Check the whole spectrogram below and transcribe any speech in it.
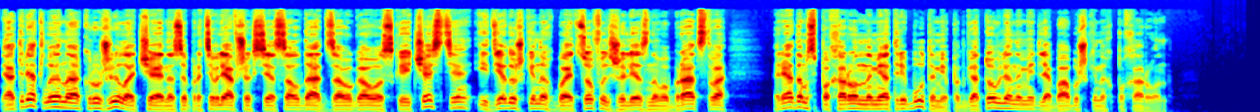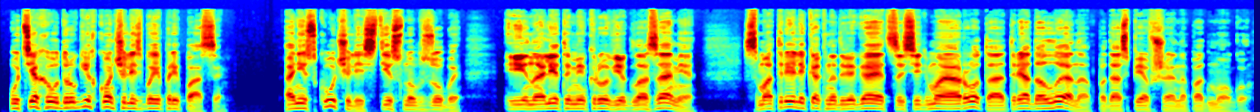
Отряд Лена окружил отчаянно сопротивлявшихся солдат Заугаосской части и дедушкиных бойцов из Железного Братства рядом с похоронными атрибутами, подготовленными для бабушкиных похорон. У тех и у других кончились боеприпасы. Они скучились, стиснув зубы, и налитыми кровью глазами смотрели, как надвигается седьмая рота отряда Лена, подоспевшая на подмогу.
